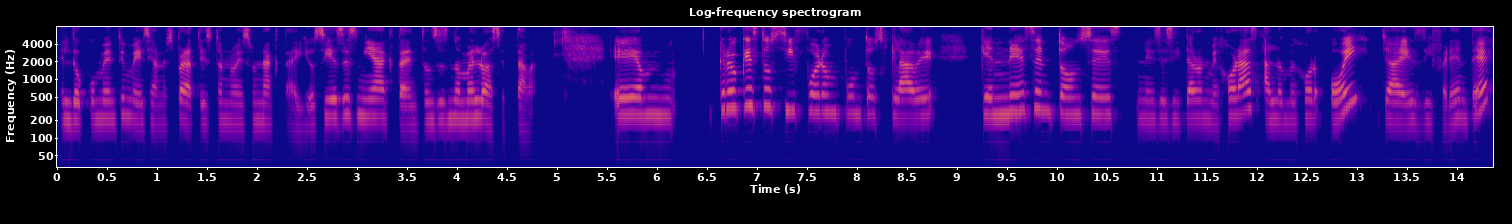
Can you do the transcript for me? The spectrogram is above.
el documento y me decían, espérate, esto no es un acta. Y yo, sí, ese es mi acta, entonces no me lo aceptaban. Eh, creo que estos sí fueron puntos clave que en ese entonces necesitaron mejoras, a lo mejor hoy ya es diferente.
